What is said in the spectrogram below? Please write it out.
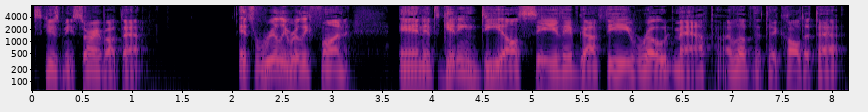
excuse me, sorry about that. It's really, really fun. And it's getting DLC. They've got the roadmap. I love that they called it that.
